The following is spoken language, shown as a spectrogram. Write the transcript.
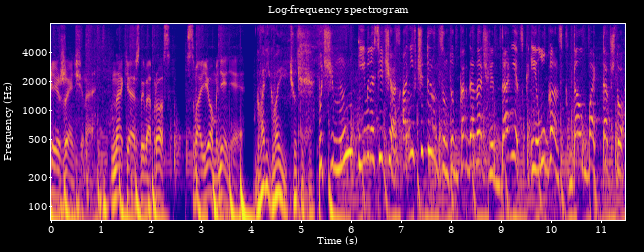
и женщина. На каждый вопрос свое мнение. Говори, говори, что ты? Почему именно сейчас? Они в 14-м, когда начали Донецк и Луганск долбать так, что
